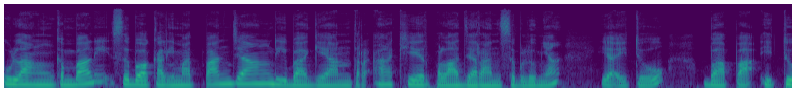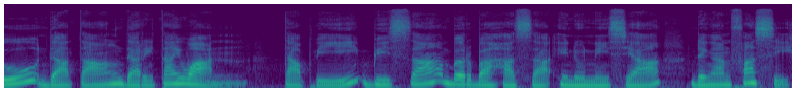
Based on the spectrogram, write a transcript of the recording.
ulang kembali sebuah kalimat panjang di bagian terakhir pelajaran sebelumnya, yaitu Bapak itu datang dari Taiwan, tapi bisa berbahasa Indonesia dengan fasih.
